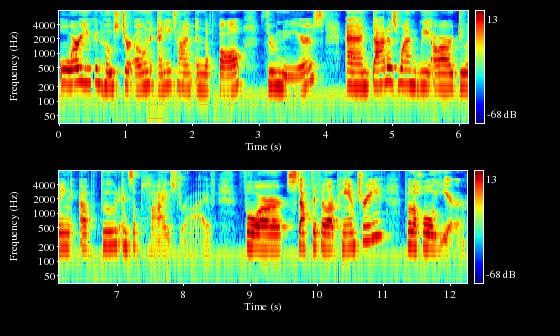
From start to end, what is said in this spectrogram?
or you can host your own anytime in the fall through New Year's. And that is when we are doing a food and supplies drive for stuff to fill our pantry for the whole year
